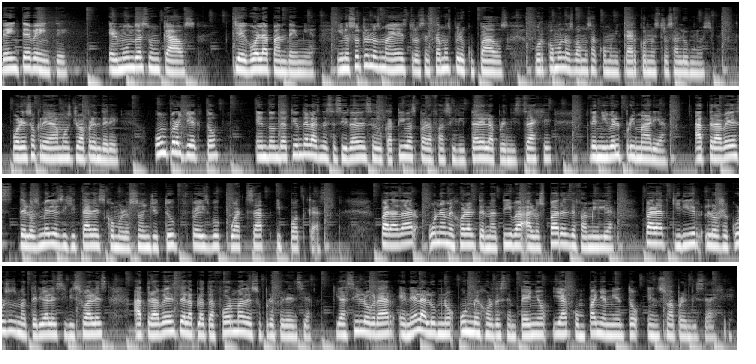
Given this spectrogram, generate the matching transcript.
2020. El mundo es un caos. Llegó la pandemia y nosotros los maestros estamos preocupados por cómo nos vamos a comunicar con nuestros alumnos. Por eso creamos Yo Aprenderé, un proyecto en donde atiende las necesidades educativas para facilitar el aprendizaje de nivel primaria a través de los medios digitales como lo son YouTube, Facebook, WhatsApp y podcast, para dar una mejor alternativa a los padres de familia para adquirir los recursos materiales y visuales a través de la plataforma de su preferencia y así lograr en el alumno un mejor desempeño y acompañamiento en su aprendizaje.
